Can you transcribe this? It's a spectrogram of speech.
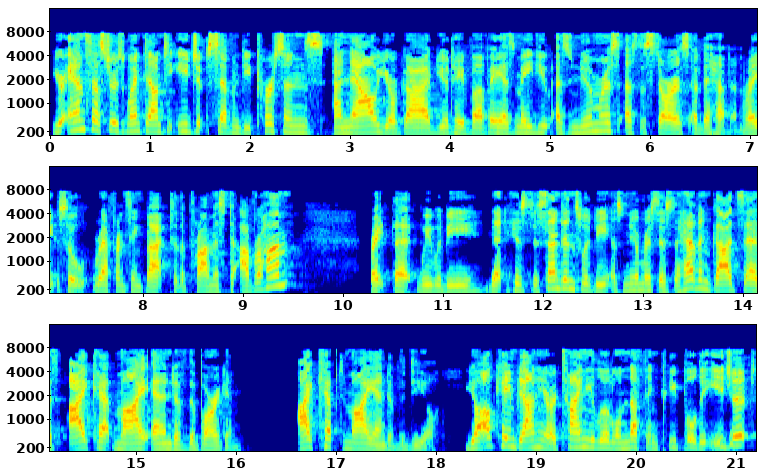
Your ancestors went down to Egypt 70 persons, and now your God, Yud-He-Vav-He, has made you as numerous as the stars of the heaven, right? So referencing back to the promise to Abraham, right? That we would be, that his descendants would be as numerous as the heaven. God says, I kept my end of the bargain. I kept my end of the deal. Y'all came down here, a tiny little nothing people to Egypt,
